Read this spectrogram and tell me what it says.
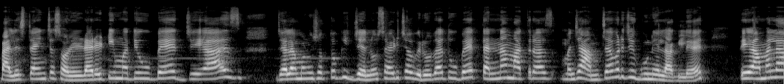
पॅलेस्टाईनच्या सॉलिडॅरिटीमध्ये उभे आहेत जे आज ज्याला म्हणू शकतो की जेनोसाईडच्या विरोधात उभे आहेत त्यांना मात्र आज म्हणजे आमच्यावर जे गुन्हे लागले आहेत ते आम्हाला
